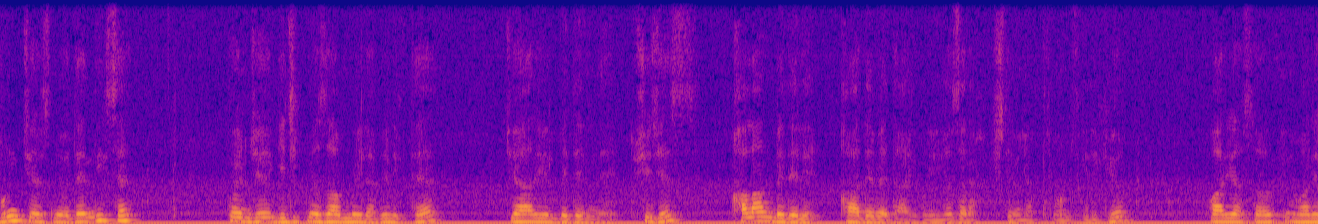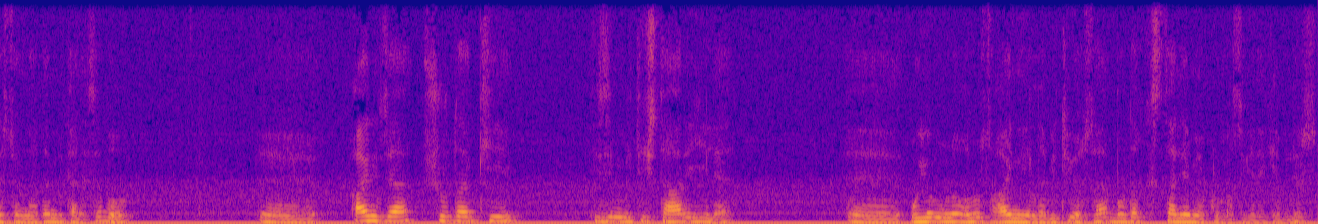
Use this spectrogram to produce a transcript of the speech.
bunun içerisinde ödendiyse önce gecikme zammıyla birlikte cari yıl bedelini düşeceğiz. Kalan bedeli KDV dahil buraya yazarak işlemi yaptırmamız gerekiyor. Varyasyon, varyasyonlardan bir tanesi bu. Ee, ayrıca şuradaki izin bitiş tarihiyle e, uyumlu olursa aynı yılda bitiyorsa burada kıstalyem yapılması gerekebilir.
